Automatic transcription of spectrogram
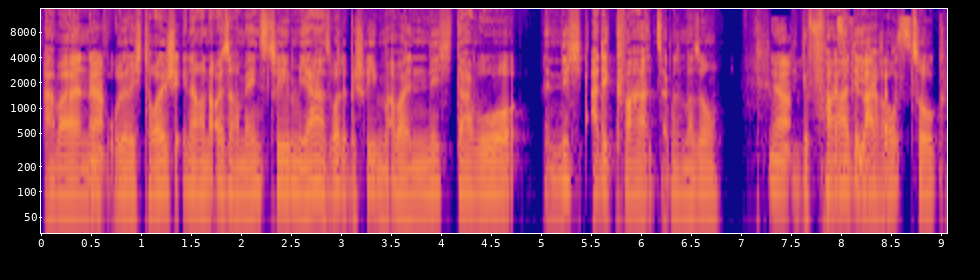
Aber nach ja. Ulrich Teusch, innerer und äußerer Mainstream, ja, es wurde beschrieben, aber nicht da, wo, nicht adäquat, sagen wir es mal so. Ja. Die Gefahr, also die heraufzog.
